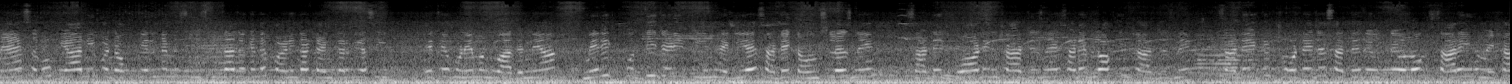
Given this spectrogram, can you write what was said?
ਮੈਂ ਸਗੋਂ ਕਿਹਾ ਨਹੀਂ, ਪਰ ਡਾਕਟਰ ਕਿਰਨ ਨੇ ਮਹਿਸੂਸ ਕੀਤਾ, ਜੋ ਕਹਿੰਦੇ ਪਾਣੀ ਦਾ ਟੈਂਕਰ ਵੀ ਅਸੀਂ ਇੱਥੇ ਹੁਣੇ ਮੰਗਵਾ ਦਿੰਨੇ ਆ ਮੇਰੀ ਖੁਦ ਦੀ ਜਿਹੜੀ ਟੀਮ ਹੈਗੀ ਹੈ, ਸਾਡੇ ਕਾਉਂਸਲਰਸ ਨੇ ਰਸਤੇ ਦੇ ਉੱਤੇ ਉਹ ਲੋਕ ਸਾਰੇ ਹੀ ਹਮੇਸ਼ਾ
